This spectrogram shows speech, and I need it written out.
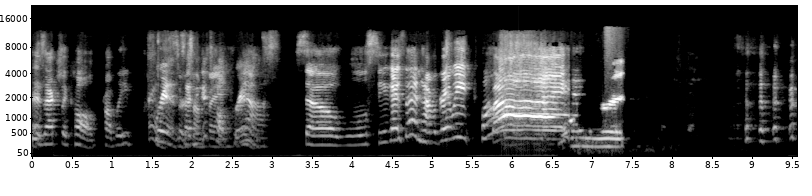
is actually called. Probably Prince, Prince. or I something. think it's called Prince. Yeah. So we'll see you guys then. Have a great week. Bye. Bye. All right.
